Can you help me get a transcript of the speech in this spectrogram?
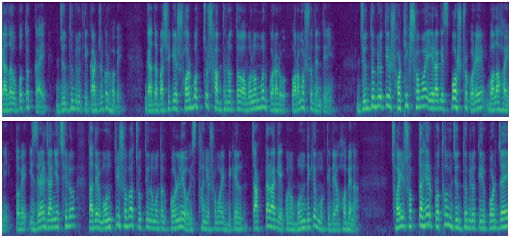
গাজা উপত্যকায় যুদ্ধবিরতি কার্যকর হবে। গাজাবাসীকে সর্বোচ্চ সাবধানতা অবলম্বন করারও পরামর্শ দেন তিনি। যুদ্ধবিরতির সঠিক সময় এর আগে স্পষ্ট করে বলা হয়নি, তবে ইসরায়েল জানিয়েছিল তাদের মন্ত্রিসভা চুক্তি অনুমোদন করলেও স্থানীয় সময় বিকেল চারটার আগে কোনো বন্দিকে মুক্তি দেওয়া হবে না। ছয় সপ্তাহের প্রথম যুদ্ধবিরতির পর্যায়ে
